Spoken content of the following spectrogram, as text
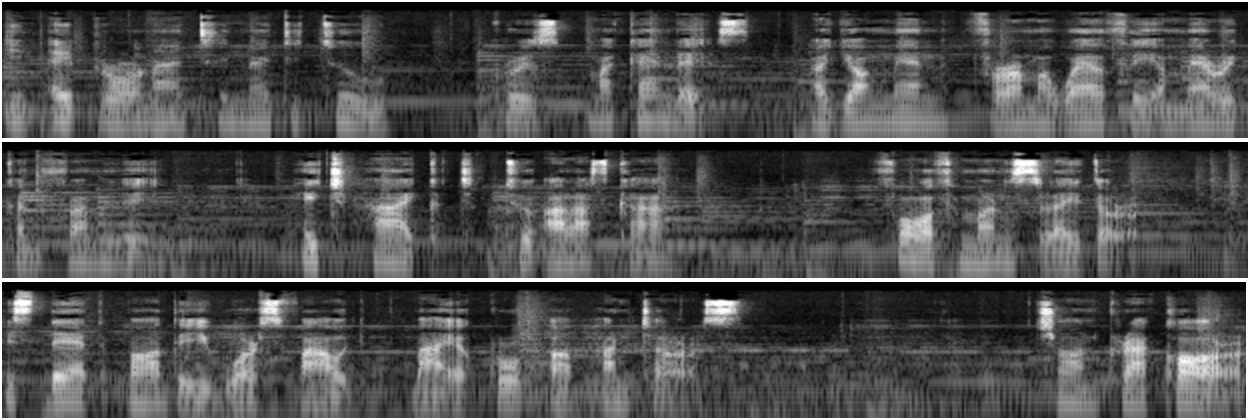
In April 1992, Chris McCandless, a young man from a wealthy American family, hitchhiked to Alaska. Four months later, his dead body was found by a group of hunters. Jon Krakauer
